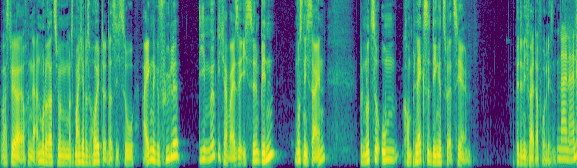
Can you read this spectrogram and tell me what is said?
was du ja auch in der Anmoderation gemacht das mache ich ja bis heute, dass ich so eigene Gefühle, die möglicherweise ich bin, muss nicht sein, benutze, um komplexe Dinge zu erzählen. Bitte nicht weiter vorlesen. Nein, nein.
